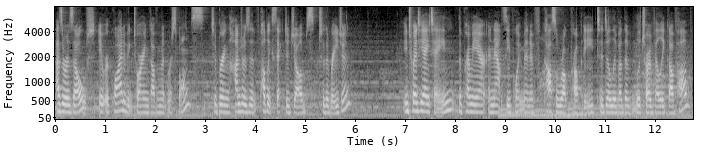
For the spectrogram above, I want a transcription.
As a result, it required a Victorian government response to bring hundreds of public sector jobs to the region. In 2018, the Premier announced the appointment of Castlerock Property to deliver the Latrobe Valley GovHub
